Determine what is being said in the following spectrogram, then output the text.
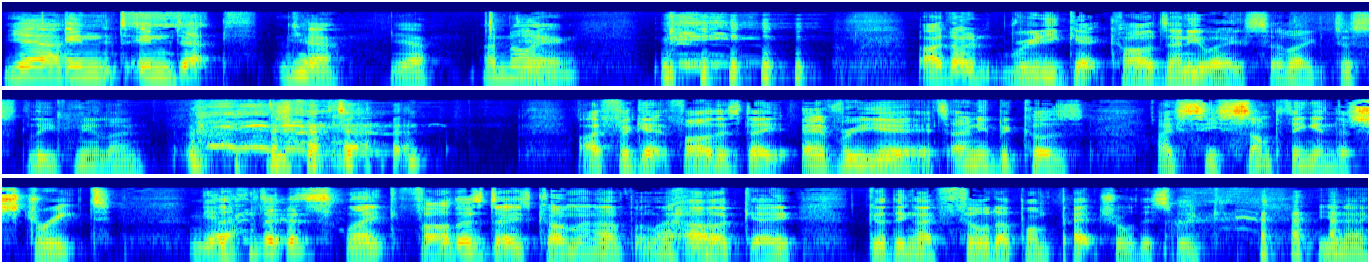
yeah, in in depth. yeah, yeah, annoying. I don't really get cards anyway, so like, just leave me alone. I forget Father's Day every year. It's only because I see something in the street. Yeah. that's like Father's Day's coming up. I'm like, oh, okay. Good thing I filled up on petrol this week. you know,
